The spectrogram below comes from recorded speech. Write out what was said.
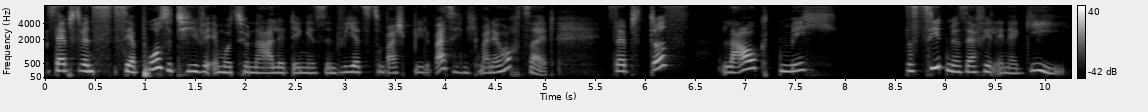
selbst wenn es sehr positive emotionale Dinge sind, wie jetzt zum Beispiel, weiß ich nicht, meine Hochzeit, selbst das laugt mich, das zieht mir sehr viel Energie.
